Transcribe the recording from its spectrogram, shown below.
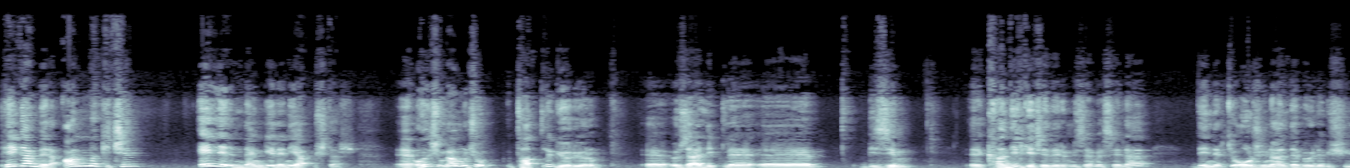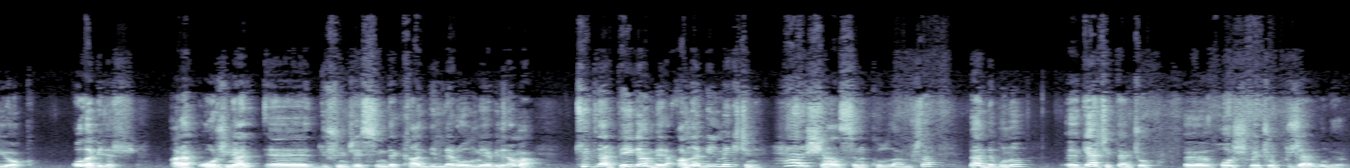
peygamberi anmak için ellerinden geleni yapmışlar. Ee, onun için ben bunu çok tatlı görüyorum. Ee, özellikle e, bizim e, kandil gecelerimize mesela denir ki orijinalde böyle bir şey yok. Olabilir. Arap orijinal e, düşüncesinde kandiller olmayabilir ama Türkler peygamberi anabilmek için her şansını kullanmışlar. Ben de bunu e, gerçekten çok e, hoş ve çok güzel buluyorum.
